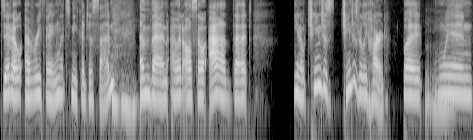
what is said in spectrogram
ditto everything that Tonika just said, and then I would also add that you know change is change is really hard, but mm-hmm. when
